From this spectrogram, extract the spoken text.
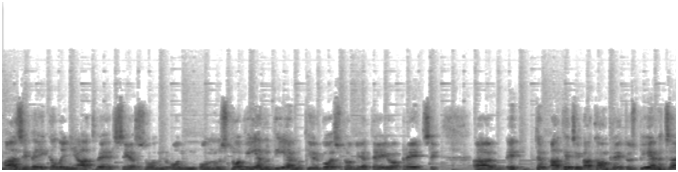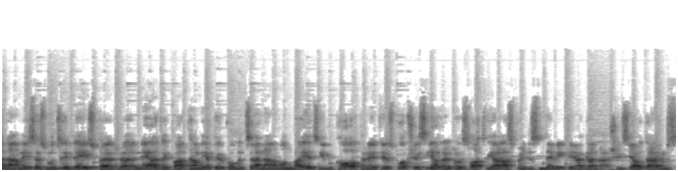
mazi veikaliņi atvērsies un, un, un uz to vienu dienu tirgos to vietējo preci. Uh, attiecībā konkrēti uz piena cenām es esmu dzirdējis par uh, neadekvātām iepirkuma cenām un vajadzību kooperēties kopš es ierados Latvijā 89. gadā. Šis jautājums,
